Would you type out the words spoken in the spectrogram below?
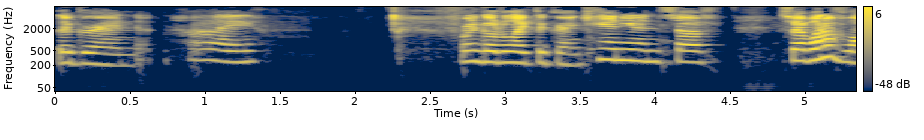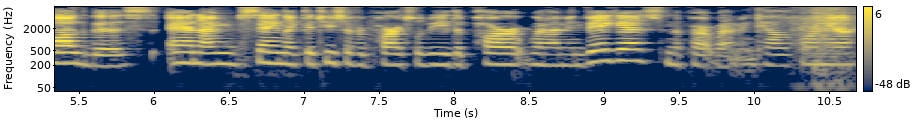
the Grand, hi. We're gonna go to like the Grand Canyon and stuff. So I want to vlog this and I'm saying like the two separate parts will be the part when I'm in Vegas and the part when I'm in California.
